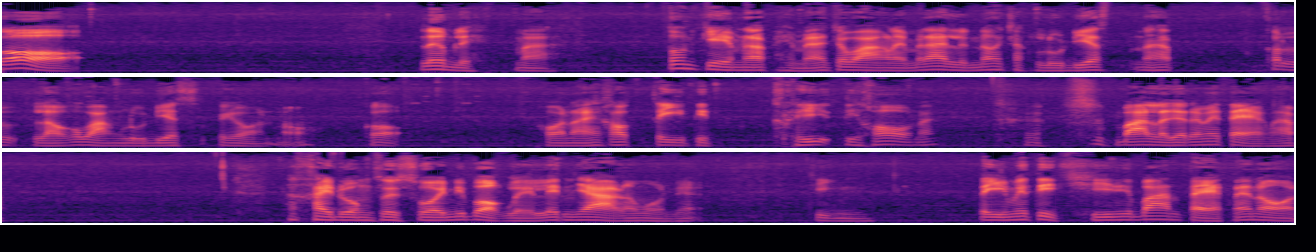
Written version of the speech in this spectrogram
ก็เริ่มเลยมาต้นเกมนะครับเห็นไหมจะวางอะไรไม่ได้เลยนอกจากลูเดียสนะครับก็เราก็วางลูเดียสไปก่อนเนาะก็ภาวนาให้เขาตีติดคริติคอลนะ บ้านเราจะได้ไม่แตกนะครับ ถ้าใครดวงสวยๆนี่บอกเลยเล่นยากนะหมดเนี่ยจริงตีไม่ติดคีนี่บ้านแตกแน่นอน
